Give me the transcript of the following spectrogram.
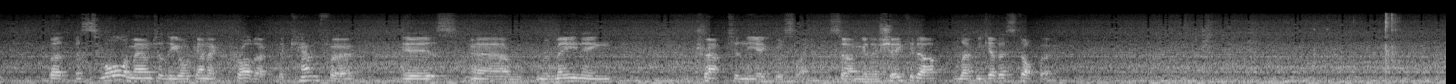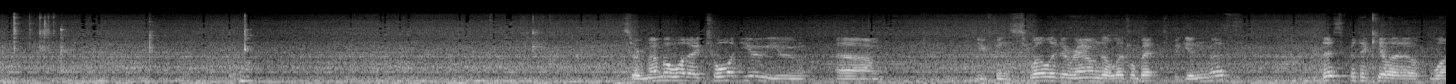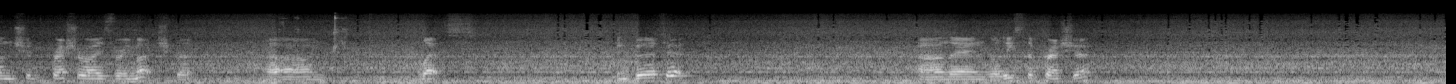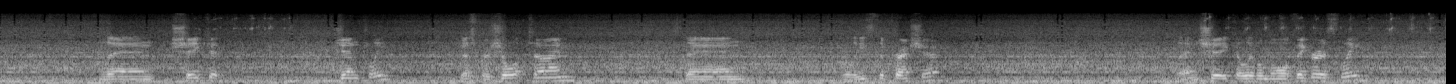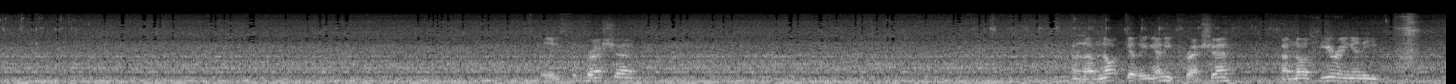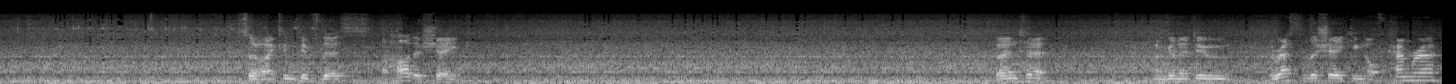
but a small amount of the organic product, the camphor, is um, remaining trapped in the aqueous layer. So I'm going to shake it up, let me get a stopper. So remember what I taught you, you, um, you can swirl it around a little bit to begin with. This particular one shouldn't pressurize very much, but um, let's invert it and then release the pressure. Then shake it gently just for a short time. Then release the pressure. Then shake a little more vigorously. Release the pressure and I'm not getting any pressure. I'm not hearing any. So I can give this a harder shake. Burnt it. I'm going to do the rest of the shaking off camera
